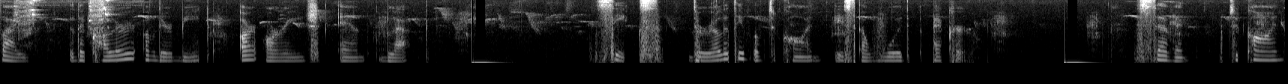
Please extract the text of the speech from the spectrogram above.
5. The color of their beak are orange and black. 6. The relative of toucan is a woodpecker. 7. Toucan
